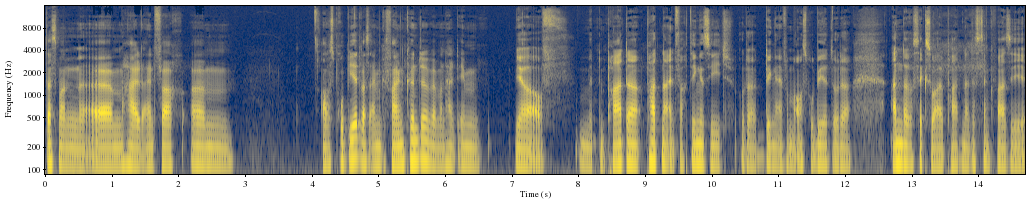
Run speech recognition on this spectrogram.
Dass man ähm, halt einfach ähm, ausprobiert, was einem gefallen könnte, wenn man halt eben ja auf mit einem Partner, Partner einfach Dinge sieht oder Dinge einfach mal ausprobiert oder andere Sexualpartner das dann quasi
